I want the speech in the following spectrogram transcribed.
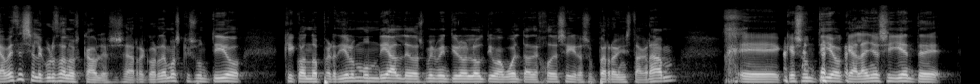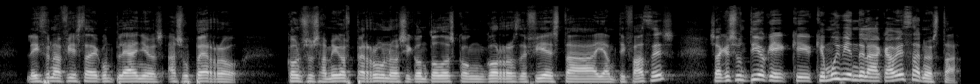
a veces se le cruzan los cables. O sea, recordemos que es un tío que cuando perdió el Mundial de 2021 en la última vuelta dejó de seguir a su perro en Instagram. Eh, que es un tío que al año siguiente le hizo una fiesta de cumpleaños a su perro con sus amigos perrunos y con todos con gorros de fiesta y antifaces. O sea que es un tío que, muy bien de la cabeza no está.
